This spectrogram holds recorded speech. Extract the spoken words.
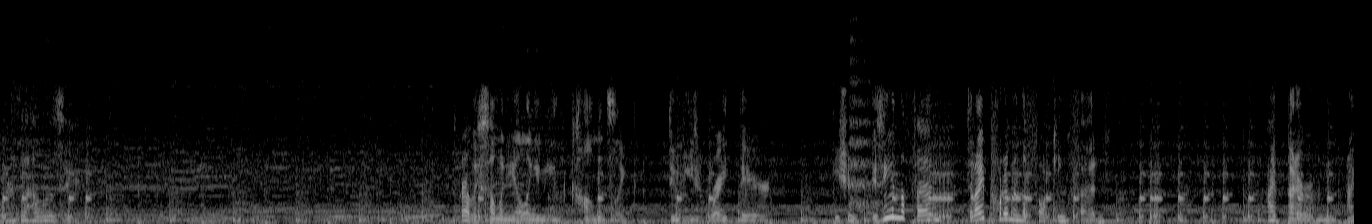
Where the hell is he? There's probably someone yelling at me in the comments like, dude, he's right there. He should. Is he in the Fed? Did I put him in the fucking Fed? I better have. I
